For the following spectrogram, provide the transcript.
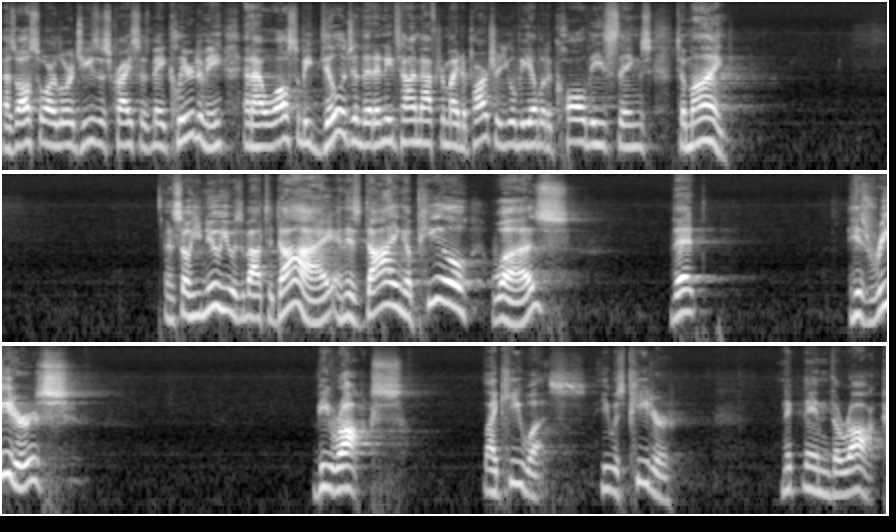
as also our Lord Jesus Christ has made clear to me, and I will also be diligent that any time after my departure you will be able to call these things to mind. And so he knew he was about to die, and his dying appeal was that his readers be rocks like he was. He was Peter, nicknamed the rock.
